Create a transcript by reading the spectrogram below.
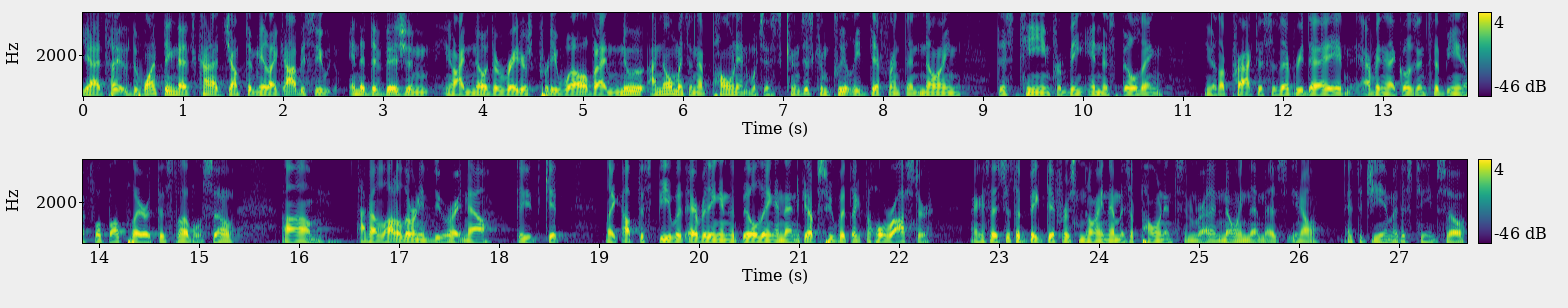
Yeah, I tell you, the one thing that's kind of jumped at me, like obviously in the division, you know, I know the Raiders pretty well, but I knew I know them as an opponent, which is just completely different than knowing this team from being in this building, you know, the practices every day and everything that goes into being a football player at this level. So um, I've got a lot of learning to do right now to get like up to speed with everything in the building and then get up to speed with like the whole roster. Like I said, it's just a big difference knowing them as opponents and rather than knowing them as, you know, as the GM of this team. So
